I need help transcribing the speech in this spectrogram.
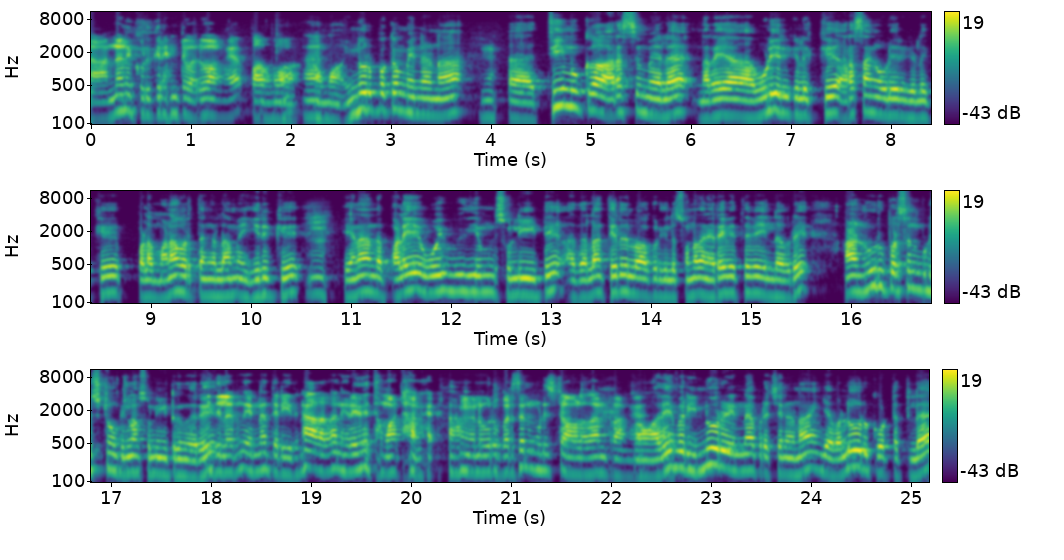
நான் அண்ணனுக்கு கொடுக்குறேன்ட்டு வருவாங்க பார்ப்போம். ஆமா. இன்னொரு பக்கம் என்னன்னா திமுக அரசு மேல நிறைய ஊழியர்களுக்கு அரசாங்க ஊழியர்களுக்கு பல மன வருத்தங்கள் எல்லாமே இருக்கு. ஏன்னா அந்த பழைய ஓய்வூதியம்னு சொல்லிட்டு அதெல்லாம் தேர்தல் வாக்குறுதியில சொன்னதை நிறைவேற்றவே இல்லை அவரு. ஆனா நூறு பர்சன்ட் முடிச்சிட்டோம் அப்படின்லாம் சொல்லிட்டு இருந்தாரு. இதுல இருந்து என்ன தெரியுதுன்னா அதெல்லாம் நிறைவேற்ற மாட்டாங்க. நாங்க நூறு பர்சன்ட் முடிச்சிட்டோம் அவ்வளவுதான்றாங்க. அதே மாதிரி இன்னொரு என்ன பிரச்சனைனா இங்க வள்ளுவர் கோட்டத்துல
